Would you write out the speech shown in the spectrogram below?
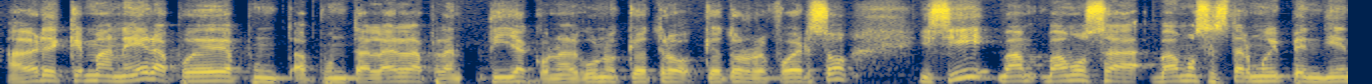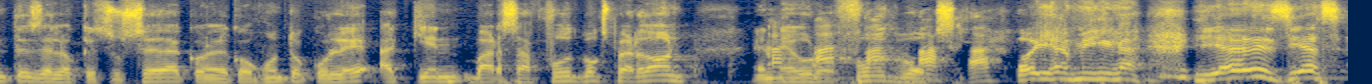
a ver de qué manera puede apuntalar la plantilla con alguno que otro, que otro refuerzo. Y sí, vamos a, vamos a estar muy pendientes de lo que suceda con el conjunto culé aquí en Barça Footbox, perdón, en Eurofootbox. Oye, amiga, ya decías,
